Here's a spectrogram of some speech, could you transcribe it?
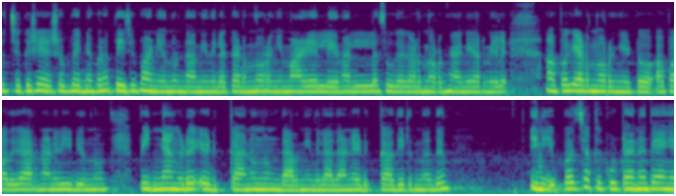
ഉച്ചയ്ക്ക് ശേഷം പിന്നെ പ്രത്യേകിച്ച് പണിയൊന്നും ഉണ്ടാകുന്നില്ല കിടന്നുറങ്ങി മഴയല്ലേ നല്ല സുഖം കിടന്നുറങ്ങാൻ പറഞ്ഞില്ലേ. അപ്പോൾ കിടന്നുറങ്ങിയിട്ടോ അപ്പോൾ അത് കാരണമാണ് വീഡിയോ ഒന്നും പിന്നെ അങ്ങോട്ട് എടുക്കാനൊന്നും ഉണ്ടായിരുന്നില്ല. അതാണ് എടുക്കാതിരുന്നത്. ഇനിയിപ്പോൾ ചക്കക്കൂട്ടാൻ തേങ്ങ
